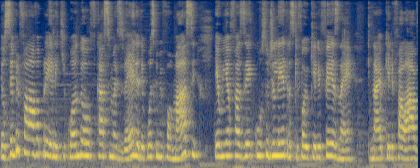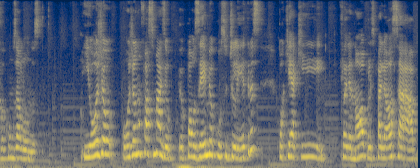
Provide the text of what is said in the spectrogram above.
eu sempre falava pra ele que quando eu ficasse mais velha, depois que eu me formasse, eu ia fazer curso de letras, que foi o que ele fez, né? Que na época ele falava com os alunos. E hoje eu, hoje eu não faço mais. Eu, eu pausei meu curso de letras, porque aqui, Florianópolis, Palhoça, a-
